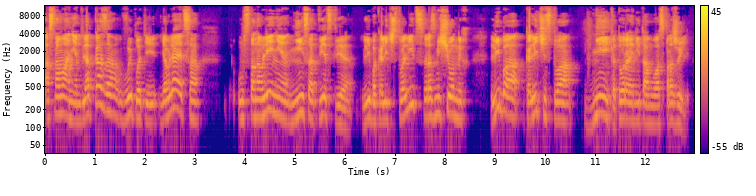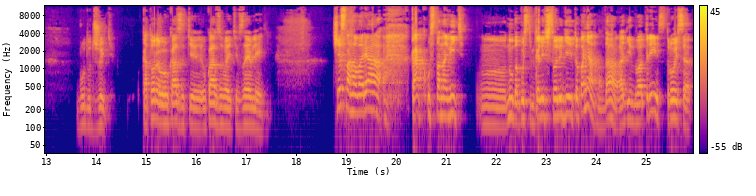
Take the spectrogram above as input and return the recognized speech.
основанием для отказа в выплате является установление несоответствия либо количества лиц размещенных, либо количество дней, которые они там у вас прожили, будут жить, которые вы указываете, указываете в заявлении. Честно говоря, как установить, э, ну, допустим, количество людей, то понятно, да, 1, 2, 3, стройся,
